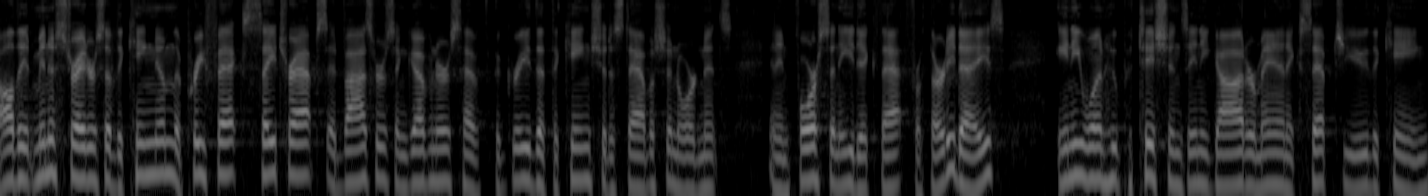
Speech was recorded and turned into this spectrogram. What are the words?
All the administrators of the kingdom, the prefects, satraps, advisers, and governors have agreed that the king should establish an ordinance and enforce an edict that for 30 days anyone who petitions any god or man except you, the king,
